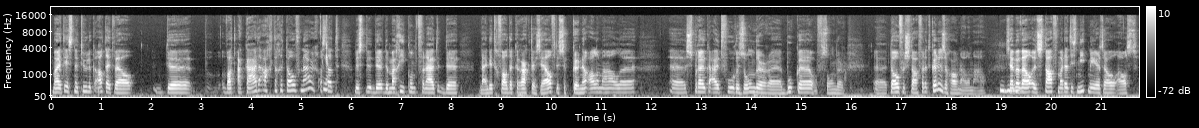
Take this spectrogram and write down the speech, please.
Maar het is natuurlijk altijd wel de wat arcade-achtige tovenaar. Als Ja. dat, dus de, de, de magie komt vanuit de, nou in dit geval de karakter zelf. Dus ze kunnen allemaal eh, spreuken uitvoeren zonder eh, boeken of zonder toverstaffen. Dat kunnen ze gewoon allemaal. Mhm. Ze hebben wel een staf, maar dat is niet meer zo als,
